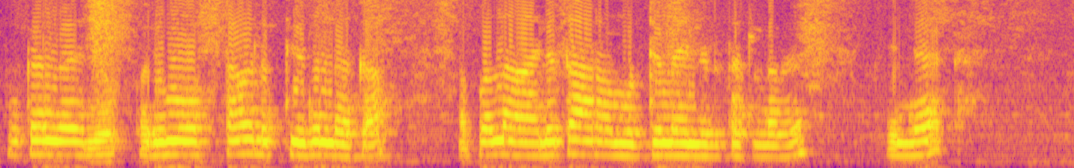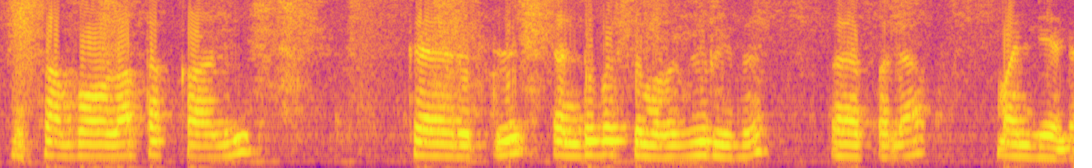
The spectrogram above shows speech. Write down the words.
നമുക്ക് എന്തായാലും ഒരു മുട്ട വെളുത്തിയത് ഉണ്ടാക്കാം അപ്പോൾ നാല് താറാമുട്ടയാണ് അതിന്റെ എടുത്തിട്ടുള്ളത് പിന്നെ സബോള തക്കാളി ക്യാരറ്റ് രണ്ട് പച്ചമുളക് കീറിയത് വേപ്പല മല്ലിയില.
